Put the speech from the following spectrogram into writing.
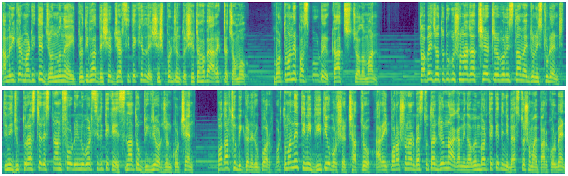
আমেরিকার মাটিতে জন্ম নেয় এই প্রতিভা দেশের জার্সিতে খেললে শেষ পর্যন্ত সেটা হবে আরেকটা চমক। বর্তমানে পাসপোর্টের কাজ চলমান। তবে যতটুকু শোনা যাচ্ছে, ট্রেভর ইসলাম একজন স্টুডেন্ট। তিনি যুক্তরাষ্ট্রের স্ট্যানফোর্ড ইউনিভার্সিটি থেকে স্নাতক ডিগ্রি অর্জন করছেন পদার্থবিজ্ঞানের উপর। বর্তমানে তিনি দ্বিতীয় বর্ষের ছাত্র। আর এই পড়াশোনার ব্যস্ততার জন্য আগামী নভেম্বর থেকে তিনি ব্যস্ত সময় পার করবেন।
